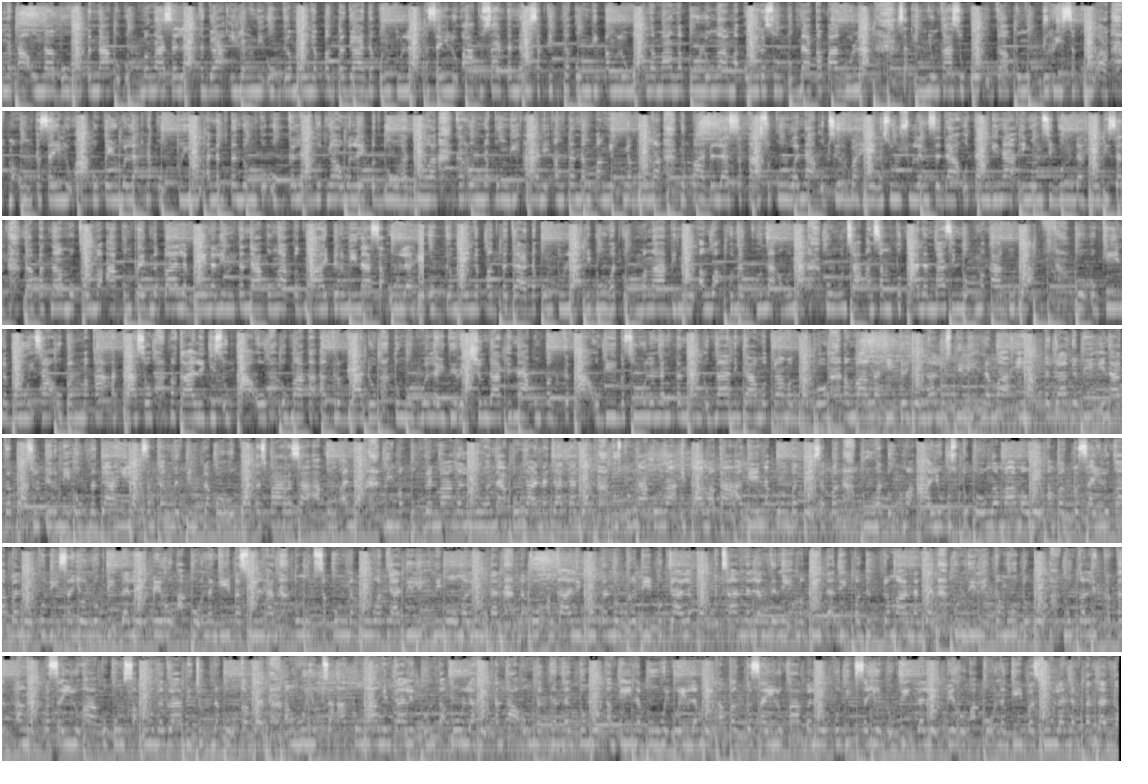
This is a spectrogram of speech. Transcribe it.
Mga taong nabuhatan nako og mga sala Nagailang ni og gamay nga pagtagada kung tula. Pasaylo ako sa tanang sakit na kung di pangluwa Nga mga pulo nga maoy rason og nakapagula. Sa inyong kaso ko og kapungot diri sa kuha. Maong pasaylo ako kay wala na ko tuyuan. Nagtanom ko og kalagot nga walay pagduha-duha. Karon na kong giani ang tanang pangit nga bunga. Nagpadala sa kaso kuha na obserbahe. Nasulsulan sa daotan ginaingon sigundahe Bisag dapat na mo kalma akong pride na palabe Nalimtan na ako nga pagmahay pirmi na sa ulahe. Ug gamay nga pagtagada kung tula. Ni buhat kog mga binuang wa ko naghuna-huna. Kung unsa ang samputanan ba sinog makaguba o og kinabuhi. Sa uban makaatraso Makaligis og tao ug makaagrabyado. Tungod walay direksyon dati na akong pagkatao. Gibasulan ng tanan ug naning kamot nga magbago. Ang mga higayon halos dili na maihap Tagagabi inagabasol pirmi og nagahilak. Samtang nagtimpla ko og gatas para sa akong anak. Di mapuggan mga luhan ako nga nagatagak. Gusto na ko nga itama kaagi na kong bate Sa pagbuhat og maayo gusto ko nga mamawi. Ang pagpasaylo kabalo ko di sayo ug di dali. Pero ako nang gibasilhan Tungod sa kong nabuhat nga dili ni mo malimtan Dako ang kalibutan ug radipod kalapag Tagsana lang gani magkita di pagyud ka managad Kung dili ka mudo ko Mukalitra kag angad Pasaylo ako kung sa una Grabe jud nako kabad. Ang huyop sa atong hangin Kalit unta mo lahi. Ang taong naghanag dumot Ang kinabuhi way lami. Ang pagpasaylo kabalo ko di sayon ug di dali. Pero ako nang gibasulan ng tanan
